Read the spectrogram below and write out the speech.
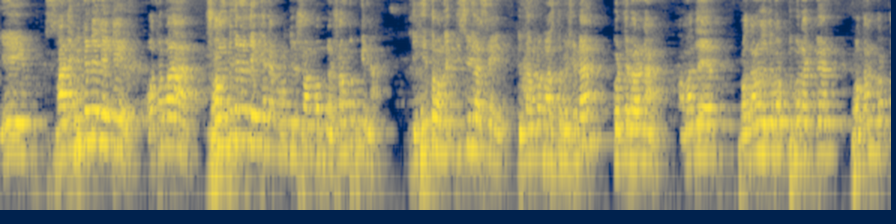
এই সার্টিফিকেটে লেখে অথবা সংবিধানে লেখে এটা কোনোদিন সম্ভব না সম্ভব কিনা লিখিত অনেক কিছুই আছে, কিন্তু আমরা বাস্তবে সেটা করতে পারি না। আমাদের প্রধান বক্তব্য রাখবেন। প্রধান বক্তা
